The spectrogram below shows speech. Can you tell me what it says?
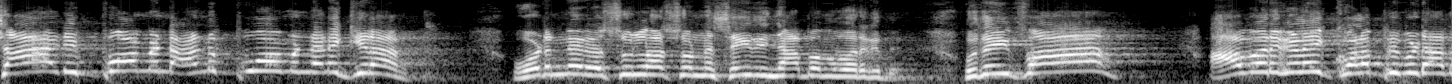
சாடிப்போம் என்று அனுப்புவோம் நினைக்கிறார். உடனே ரசூல்லா சொன்ன செய்தி ஞாபகம் வருகிறது உதைஃபா அவர்களை குழப்பி விடாத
